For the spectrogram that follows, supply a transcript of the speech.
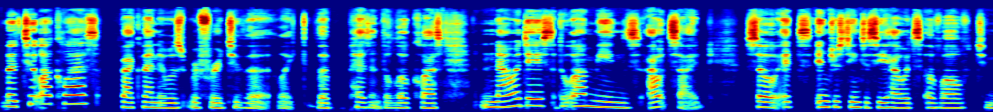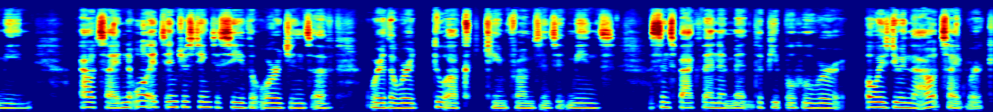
The Tua class, back then it was referred to the like the peasant, the low class. Nowadays, tua means outside. So it's interesting to see how it's evolved to mean outside. And well, it's interesting to see the origins of where the word duak came from, since it means, since back then it meant the people who were always doing the outside work.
